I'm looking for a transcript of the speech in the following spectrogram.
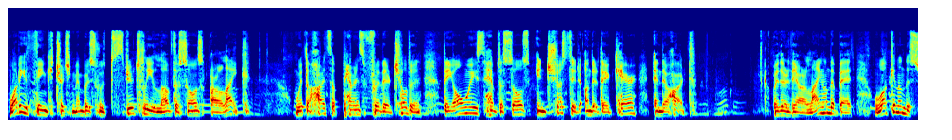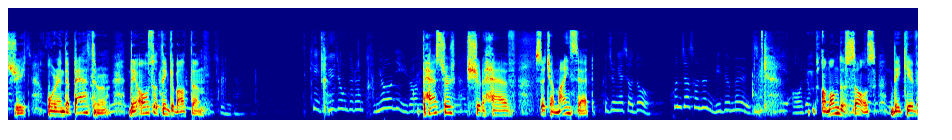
what do you think church members who spiritually love the souls are like? With the hearts of parents for their children, they always have the souls entrusted under their care and their heart. Whether they are lying on the bed, walking on the street, or in the bathroom, they also think about them. Pastors should have such a mindset. Among the souls, they give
